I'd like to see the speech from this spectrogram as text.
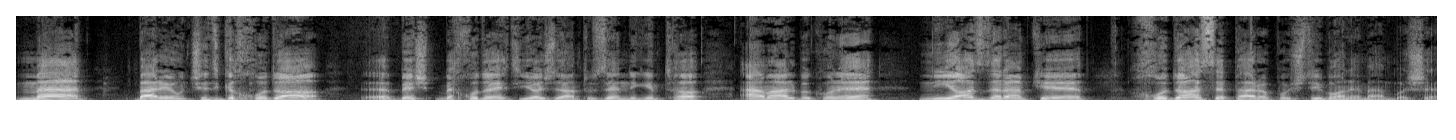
من برای اون چیزی که خدا به خدا احتیاج دارم تو زندگیم تا عمل بکنه نیاز دارم که خدا سپر و پشتیبان من باشه.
